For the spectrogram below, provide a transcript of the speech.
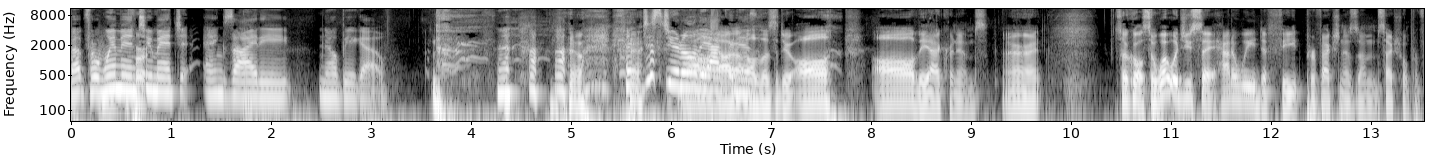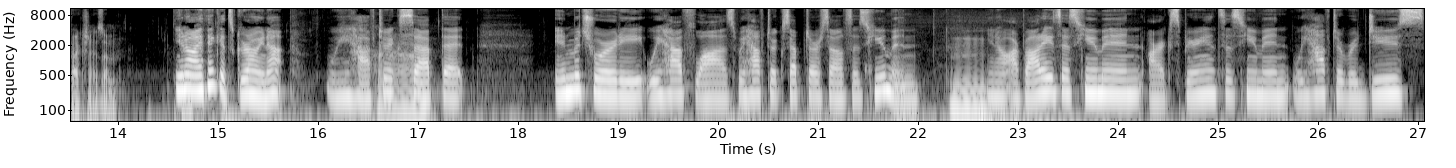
But for women, For- too much anxiety, no big O. just doing all the I'll- I'll- acronyms. I'll let's do all all the acronyms. All right. So cool. So what would you say? How do we defeat perfectionism, sexual perfectionism? You know, I think it's growing up. We have to uh-huh. accept that in maturity, we have flaws. We have to accept ourselves as human. Hmm. You know, our bodies as human, our experience as human. We have to reduce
